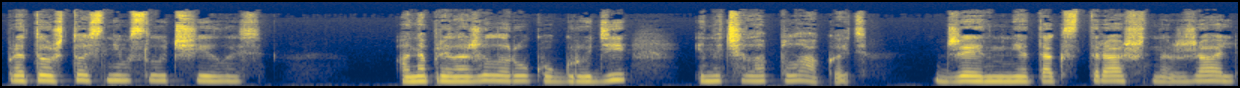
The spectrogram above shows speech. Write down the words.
про то, что с ним случилось. Она приложила руку к груди и начала плакать. «Джейн, мне так страшно жаль.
